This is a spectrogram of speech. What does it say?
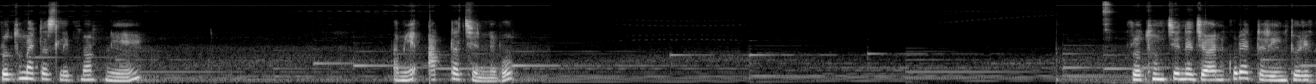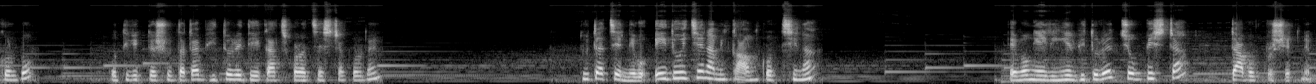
প্রথম একটা স্লিপ নট নিয়ে আমি আটটা চেন নেব। প্রথম চেনে জয়েন করে একটা রিং তৈরি করব। অতিরিক্ত সুতাটা ভিতরে দিয়ে কাজ করার চেষ্টা করবেন। দুটা চেন নেব। এই দুই চেন আমি কাউন্ট করছি না। এবং এই রিংয়ের ভিতরে চব্বিশটা ডাবল ক্রোশেট নেব।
